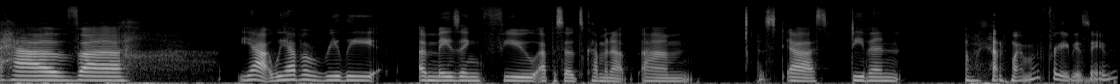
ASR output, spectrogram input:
have, uh, yeah, we have a really amazing few episodes coming up. Um, uh, Stephen, oh my god, why am I forgetting his name?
